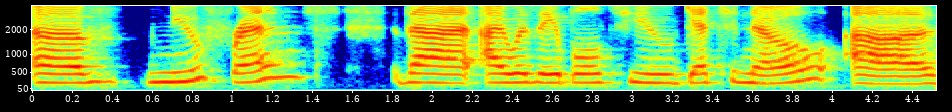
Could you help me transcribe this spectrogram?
of new friends that I was able to get to know uh,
